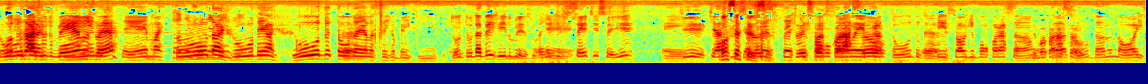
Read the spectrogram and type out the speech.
Outros toda- ajudam menos, né? É, mas Toda toda ajuda é ajuda é toda ela seja bem-vinda. Tudo é bem-vindo mesmo. A gente É. sente isso aí, É. que, que Com as certeza. estão com o coração. é pra todo É. pessoal de bom coração. De bom tá coração. ajudando nós.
